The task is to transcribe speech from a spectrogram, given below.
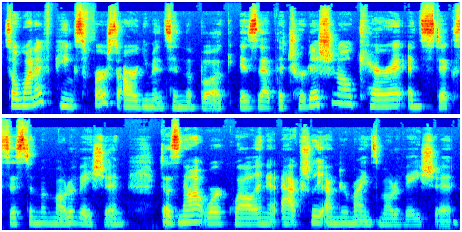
So, one of Pink's first arguments in the book is that the traditional carrot and stick system of motivation does not work well and it actually undermines motivation.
